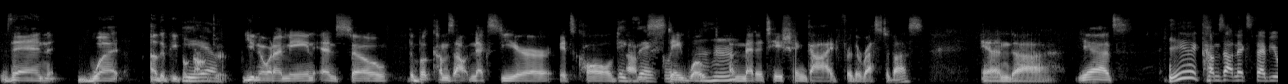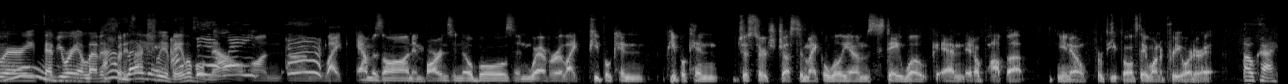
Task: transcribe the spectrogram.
than what other people Yeah. gone through. You know what I mean? And so the book comes out next year. It's called um, Stay Woke, Mhm. a meditation guide for the rest of us. And uh, yeah, it's yeah, it comes out next February, Ooh, February 11th, I but it's actually it. Available now wait. on um, like Amazon and Barnes and Nobles and wherever like people can people can just search Justin Michael Williams Stay Woke and it'll pop up, you know, for people if they want to pre-order it. Okay.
